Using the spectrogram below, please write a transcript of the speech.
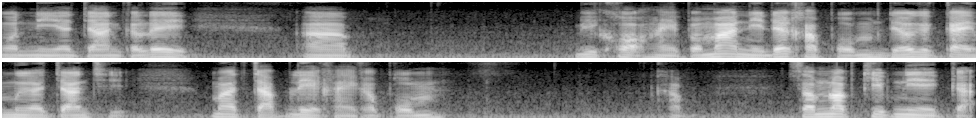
งวดนี้อาจารย์ก็เลยวิเคราะห์ให้ประมาณนี้เด้ครับผมเดี๋ยวใกล้ๆมืออาจารย์สิมาจับเลขให้ครับผมครับสำหรับคลิปนี้กะ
